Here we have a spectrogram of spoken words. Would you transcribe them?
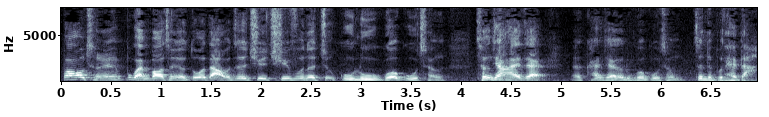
褒城人不管褒城有多大，我这次去曲阜的古鲁国古城，城墙还在，呃，看起来鲁国古城真的不太大，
